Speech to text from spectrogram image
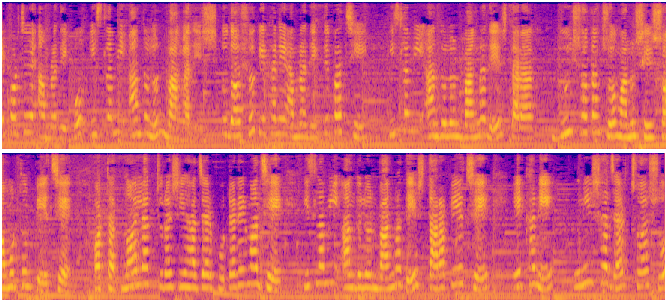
এ পর্যায়ে আমরা দেখব ইসলামী আন্দোলন বাংলাদেশ। তো দর্শক, এখানে আমরা দেখতে পাচ্ছি ইসলামী আন্দোলন বাংলাদেশ তারা দুই শতাংশ মানুষের সমর্থন পেয়েছে। অর্থাৎ নয় লাখ চুরাশি হাজার ভোটারের মাঝে ইসলামী আন্দোলন বাংলাদেশ তারা পেয়েছে এখানে উনিশ হাজার ছয়শো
